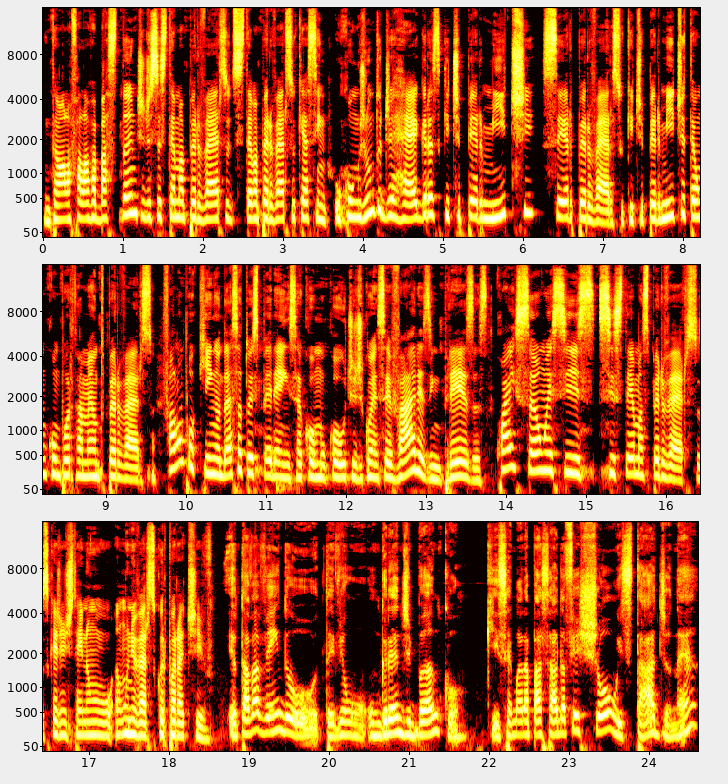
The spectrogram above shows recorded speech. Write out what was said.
Então ela falava bastante de sistema perverso, de sistema perverso que é assim, o conjunto de regras que te permite ser perverso, que te permite ter um comportamento perverso. Fala um pouquinho dessa tua experiência como coach de conhecer várias empresas. Quais são esses sistemas perversos que a gente tem no universo corporativo? Eu estava vendo, teve um, um grande banco que semana passada fechou o estádio, né?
